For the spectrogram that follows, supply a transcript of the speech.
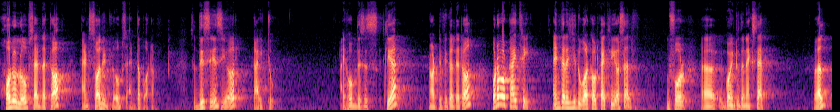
hollow lobes at the top and solid lobes at the bottom. So, this is your chi 2. I hope this is clear not difficult at all. What about chi 3? I encourage you to work out chi 3 yourself before uh, going to the next step. Well,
